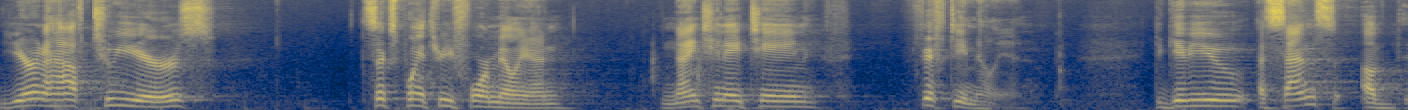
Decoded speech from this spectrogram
year and a half, two years, 6.34 million. 1918, 50 million to give you a sense of,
